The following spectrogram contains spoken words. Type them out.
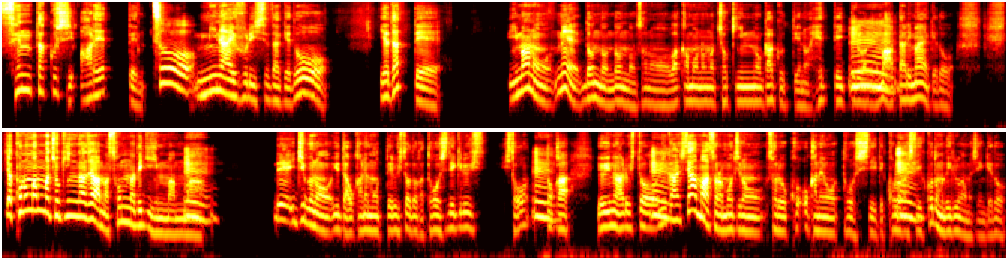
選択肢あれって。見ないふりしてたけど、いやだって、今のね、どんどんどんどんその若者の貯金の額っていうのは減っていってるわけで、うん。まあ当たり前やけど、じゃあこのまんま貯金がじゃあまあそんなできひんまんま、うん。で、一部の言ったらお金持ってる人とか投資できる人？うん。とか余裕のある人に関しては、まあそのもちろんそれをこお金を投資していて転がしていくこともできるかもしれんけど、で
